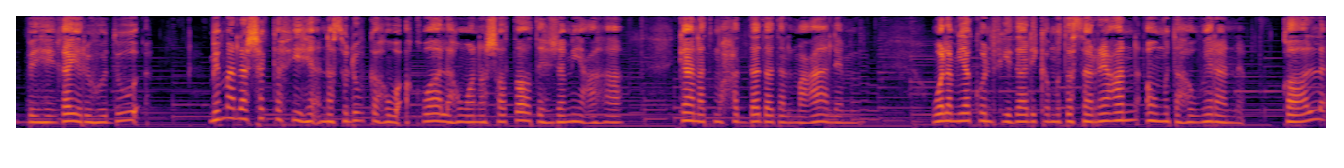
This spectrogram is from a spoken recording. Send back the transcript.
بغير هدوء؟ مما لا شك فيه أن سلوكه وأقواله ونشاطاته جميعها كانت محددة المعالم ولم يكن في ذلك متسرعا أو متهورا. قال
